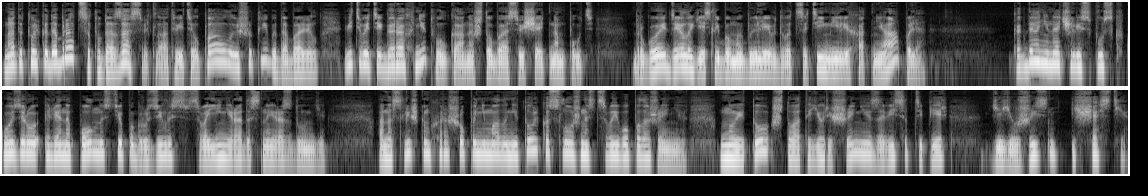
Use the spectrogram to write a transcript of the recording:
«Надо только добраться туда засветло», — ответил Паула и шутливо добавил, «ведь в этих горах нет вулкана, чтобы освещать нам путь. Другое дело, если бы мы были в двадцати милях от Неаполя». Когда они начали спуск к озеру, Елена полностью погрузилась в свои нерадостные раздумья. Она слишком хорошо понимала не только сложность своего положения, но и то, что от ее решения зависит теперь ее жизнь и счастье.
